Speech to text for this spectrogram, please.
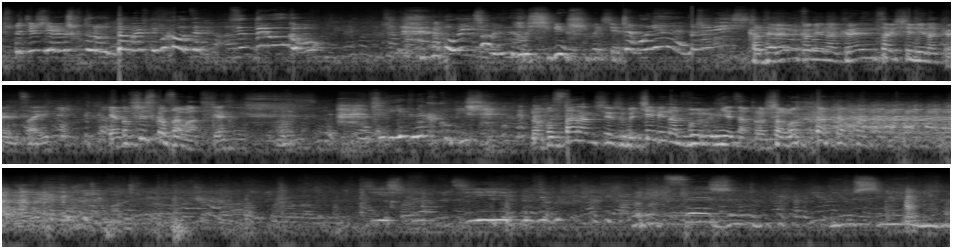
Przecież ja już którą dobę w tym chodzę. Pójdźmy, no śmieszmy się. Czemu nie? Oczywiście. Katerynko, nie nakręcaj się, nie nakręcaj. Ja to wszystko załatwię. Czyli jednak kupisz. No postaram się, żeby ciebie na dwór nie zaproszono. Dziś prawdziwy rycerzu już nie ma.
